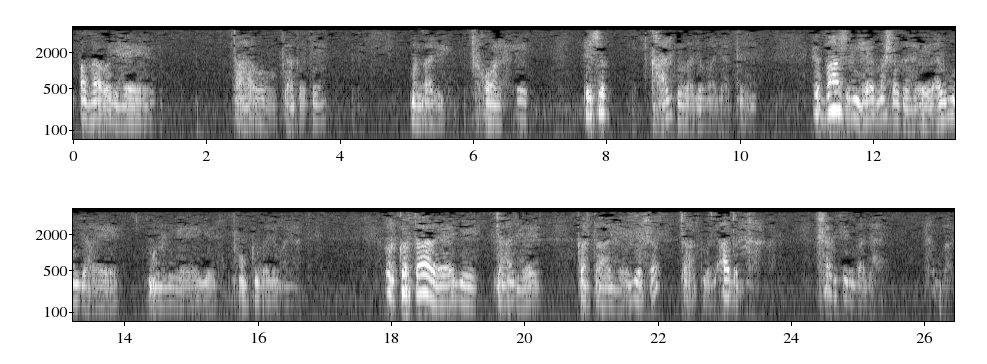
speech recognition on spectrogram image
पखावज है ता वो क्या कहते हैं? बंगाली खोल है। ये सब खाल के में आ जाते हैं। ये बांसुरी है, मशक है, अलमुंजा है मुरली है, ये फूक के में आ जाते हैं। और करतार है, ये झांझ है, करतार है, ये सब चार बजे आदम चार सब तीन बाजा है। सब बाजा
